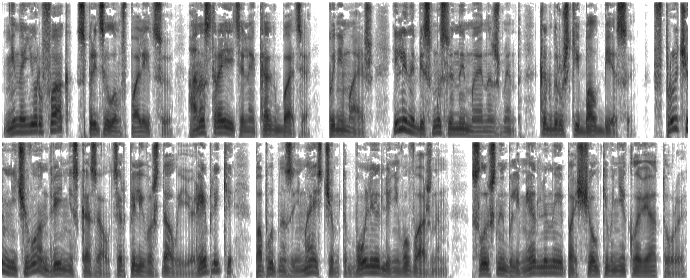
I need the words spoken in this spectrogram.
не на юрфак с прицелом в полицию, а на строительный, как батя, понимаешь, или на бессмысленный менеджмент, как дружки-балбесы. Впрочем, ничего Андрей не сказал, терпеливо ждал ее реплики, попутно занимаясь чем-то более для него важным. Слышны были медленные пощелкивания клавиатуры.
